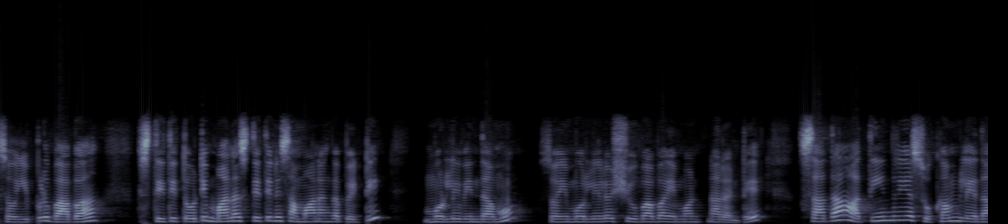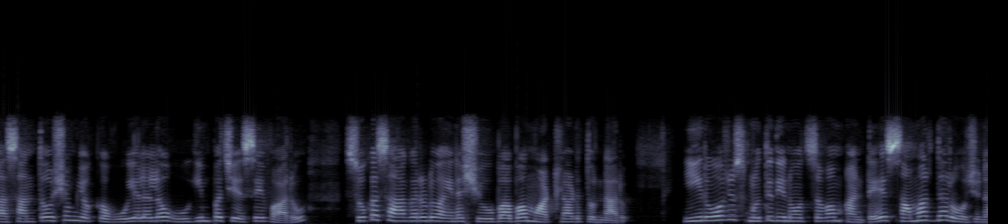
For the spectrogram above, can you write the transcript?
సో ఇప్పుడు బాబా స్థితితోటి మన స్థితిని సమానంగా పెట్టి మురళి విందాము. సో ఈ మురళిలో శివబాబా ఏమంటున్నారంటే సదా అతీంద్రియ సుఖం లేదా సంతోషం యొక్క ఊయలలో ఊగింపచేసేవారు సుఖసాగరుడు అయిన శివబాబా మాట్లాడుతున్నారు. ఈరోజు స్మృతి దినోత్సవం అంటే సమర్థ రోజున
